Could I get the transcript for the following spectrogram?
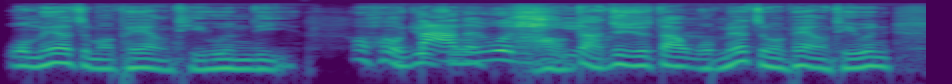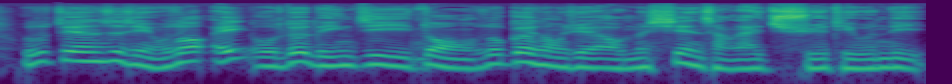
我们要怎么培养提问力？”哦，好大的问题，好大，这就是大。我们要怎么培养提问力？我说这件事情，我说，哎，我就灵机一动，我说各位同学，我们现场来学提问力。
